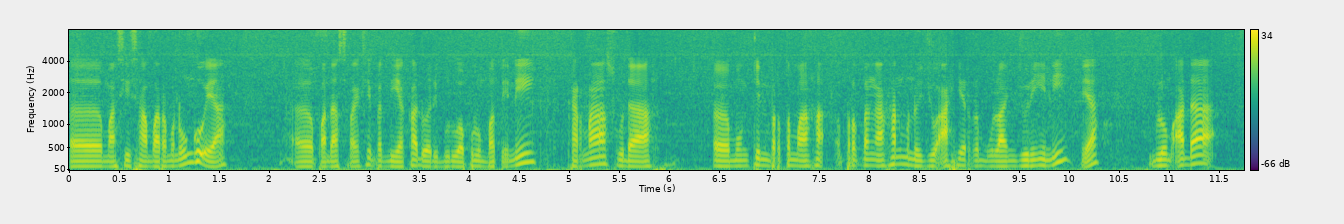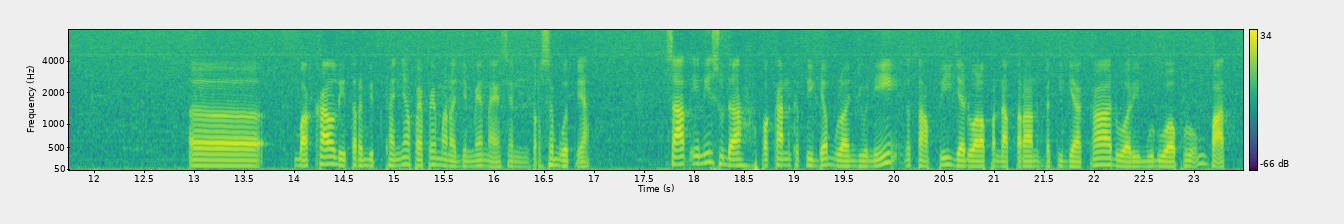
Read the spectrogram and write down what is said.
eh, masih sabar menunggu ya eh, pada seleksi P3K 2024 ini karena sudah eh, mungkin pertengahan menuju akhir bulan Juni ini ya, belum ada eh, bakal diterbitkannya PP manajemen ASN tersebut ya. Saat ini sudah pekan ketiga bulan Juni, tetapi jadwal pendaftaran P3K 2024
